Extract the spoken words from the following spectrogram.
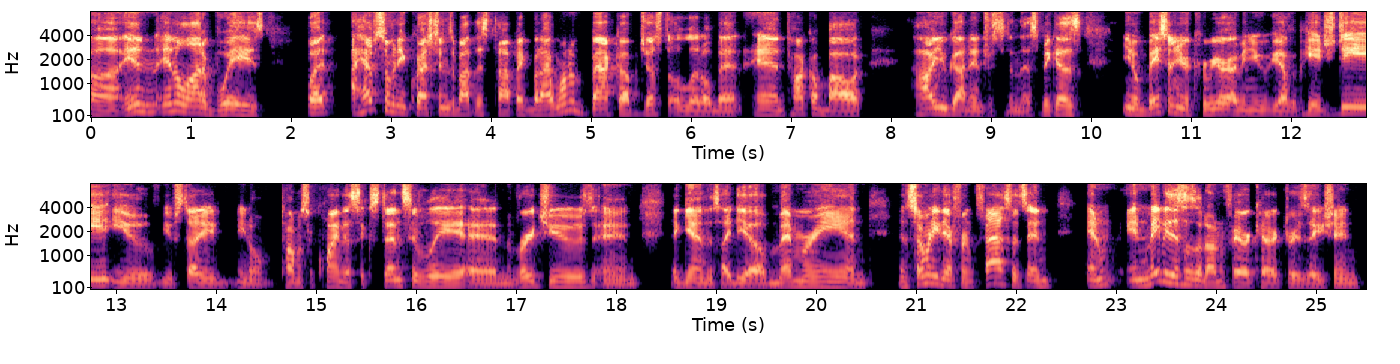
uh, in in a lot of ways. But I have so many questions about this topic, but I want to back up just a little bit and talk about how you got interested in this because you know, based on your career, I mean, you you have a PhD, you you've studied, you know, Thomas Aquinas extensively and the virtues, and again, this idea of memory and and so many different facets. And and and maybe this is an unfair characterization,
